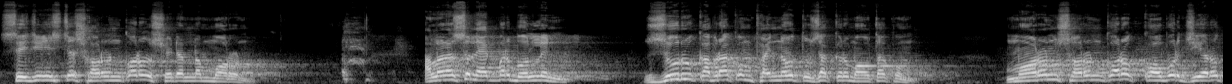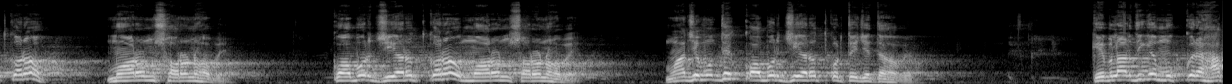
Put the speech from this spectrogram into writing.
সেই জিনিসটা স্মরণ করো, সেটার নাম মরণ। আল্লাহ রাসুল একবার বললেন, জুরু কাবরাকম ফাইনাহ তুজাক্কর মহতাকুম মরণ স্মরণ করো, কবর জিয়ারত করো, মরণ স্মরণ হবে। কবর জিয়ারত করো, মরণ স্মরণ হবে। মাঝে মধ্যে কবর জিয়ারত করতে যেতে হবে। কেবলার দিকে মুখ করে হাত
